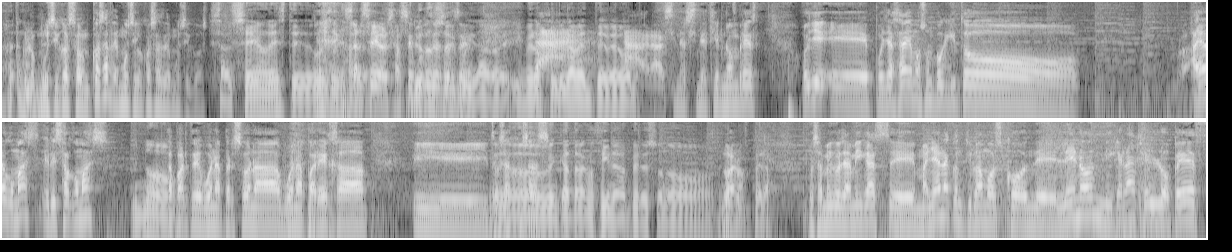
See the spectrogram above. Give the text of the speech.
los músicos son cosas de músicos, cosas de músicos. Salseo de este. De salseo, salseo. Yo no soy cuidado, ¿eh? y menos públicamente, pero bueno. sin, decir nombres. Oye, eh, pues ya sabemos un poquito. ¿Hay algo más? ¿Eres algo más? No. Aparte de buena persona, buena pareja y todas esas cosas. Me encanta la cocina, pero eso no, no bueno, prospera. Pues amigos y amigas, eh, mañana continuamos con eh, Lennon, Miguel Ángel López.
